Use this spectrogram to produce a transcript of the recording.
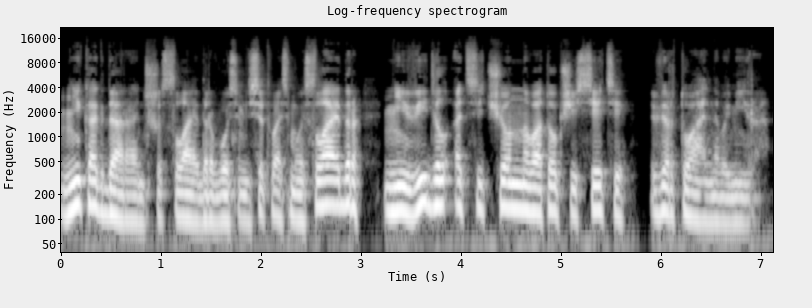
Никогда раньше слайдер 88 слайдер не видел отсеченного от общей сети виртуального мира.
